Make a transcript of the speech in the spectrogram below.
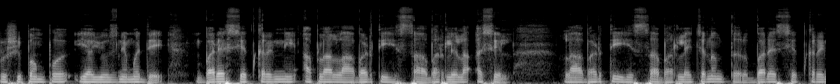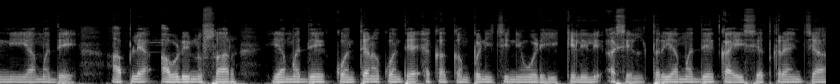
कृषीपंप या योजनेमध्ये बऱ्याच शेतकऱ्यांनी आपला लाभार्थी हिस्सा भरलेला असेल. लाभार्थी हिस्सा भरल्याच्या नंतर बऱ्याच शेतकऱ्यांनी यामध्ये आपल्या आवडीनुसार यामध्ये कोणत्या ना कोणत्या एका कंपनीची निवड ही केलेली असेल. तर यामध्ये काही शेतकऱ्यांच्या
